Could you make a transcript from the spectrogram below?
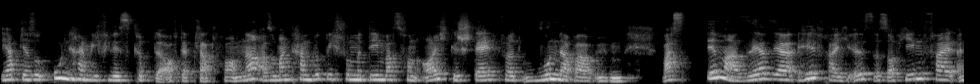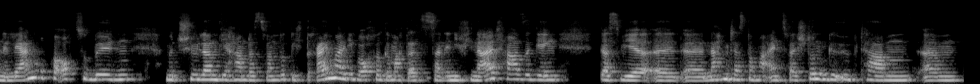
ihr habt ja so unheimlich viele Skripte auf der Plattform. Ne? Also man kann wirklich schon mit dem, was von euch gestellt wird, wunderbar üben. Was immer sehr, sehr hilfreich ist, ist auf jeden Fall eine Lerngruppe auch zu bilden mit Schülern. Wir haben das dann wirklich dreimal die Woche gemacht, als es dann in die Finalphase ging, dass wir äh, äh, nachmittags nochmal ein, zwei Stunden geübt haben. Ähm,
